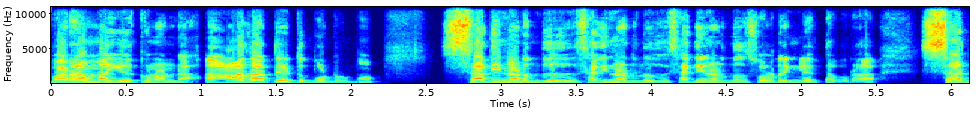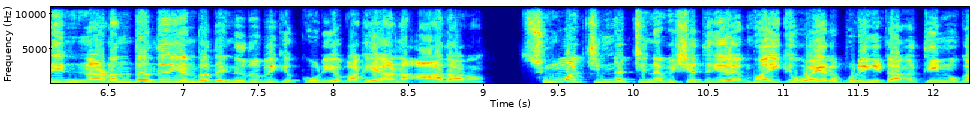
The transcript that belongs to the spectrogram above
வராம இருக்கணும்னா ஆதாரத்தை எடுத்து போட்டிருக்கோம். சதி நடந்தது சதி நடந்தது சதி நடந்தது சொல்றீங்களே தவிர சதி நடந்தது என்பதை நிரூபிக்கக்கூடிய வகையான ஆதாரம். சும்மா சின்ன சின்ன விஷயத்துக்கே மைக்கு உயர புடுங்கிட்டாங்க திமுக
